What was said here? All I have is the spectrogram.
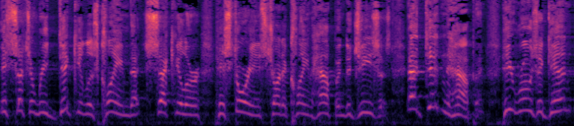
It's such a ridiculous claim that secular historians try to claim happened to Jesus. That didn't happen. He rose again,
